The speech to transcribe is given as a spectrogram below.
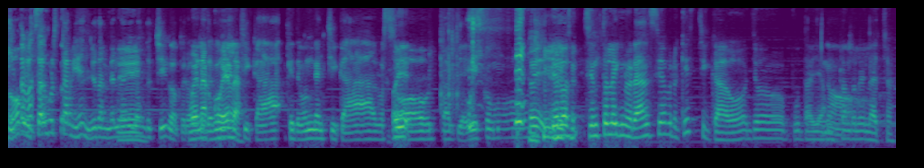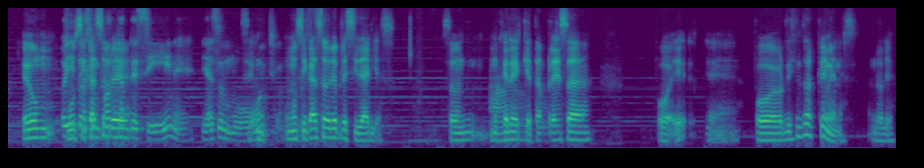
No, está pero Star? Wars también, yo también la vi Sí. cuando chico, pero Buena que, te pongan escuela. Chica- que te pongan Chicago. South Park, y ahí es como... Oye, yo lo- siento la ignorancia, pero ¿qué es Chicago? Yo, puta, ya No. mostrándole el hacha. Es un Oye, musical sobre... podcast de cine, y eso es Sí, un, musical sobre presidarias. Son mujeres Ah. que están presas por, eh, eh, por distintos crímenes, en realidad.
